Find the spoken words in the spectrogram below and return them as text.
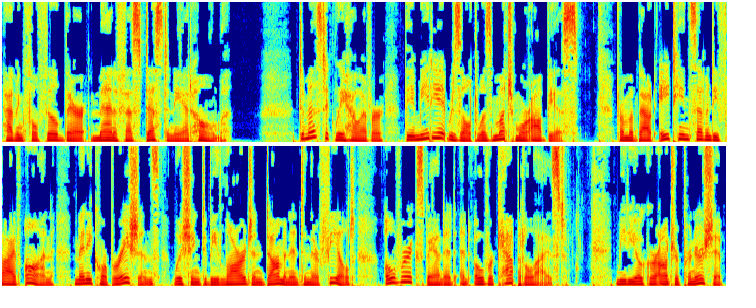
having fulfilled their manifest destiny at home. Domestically, however, the immediate result was much more obvious. From about 1875 on, many corporations, wishing to be large and dominant in their field, overexpanded and overcapitalized. Mediocre entrepreneurship,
